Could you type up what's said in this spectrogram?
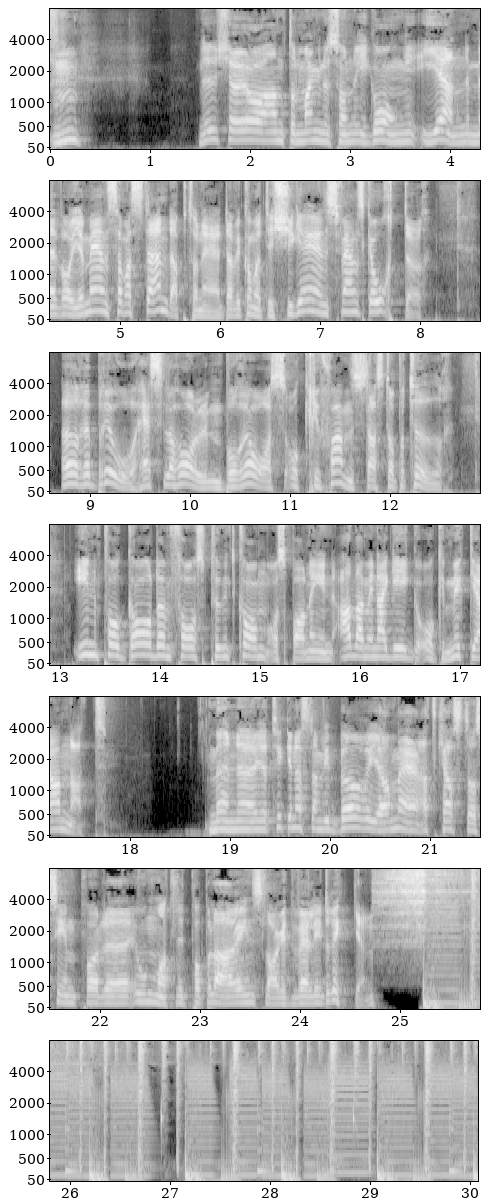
Nu kör jag Anton Magnusson igång igen med vår gemensamma stand-up-turné där vi kommer till 21 svenska orter. Örebro, Hässleholm, Borås och Kristianstad står på tur. In på gardenfors.com och spana in alla mina gig och mycket annat. Men eh, jag tycker nästan vi börjar med att kasta oss in på det omåttligt populära inslaget Välj drycken.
